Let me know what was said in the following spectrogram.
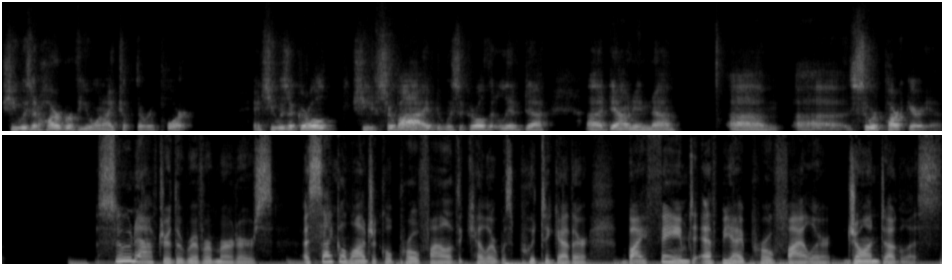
She was at Harborview when I took the report, and she was a girl. She survived. Was a girl that lived uh, uh, down in uh, um, uh, Seward Park area. Soon after the River murders, a psychological profile of the killer was put together by famed FBI profiler John Douglas.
